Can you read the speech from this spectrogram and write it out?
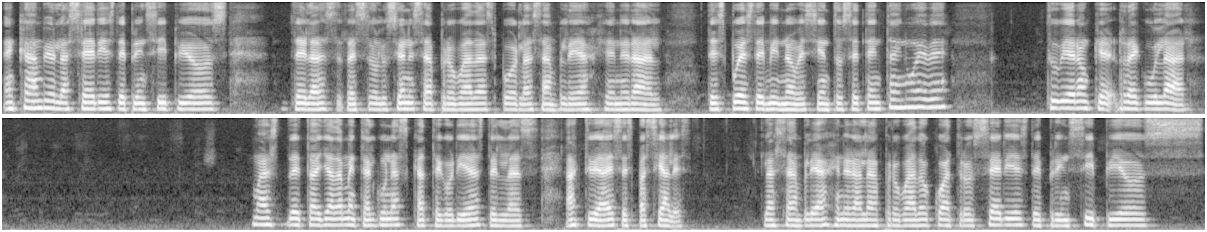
En cambio, las series de principios de las resoluciones aprobadas por la Asamblea General después de 1979 tuvieron que regular más detalladamente algunas categorías de las actividades espaciales. La Asamblea General ha aprobado cuatro series de principios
